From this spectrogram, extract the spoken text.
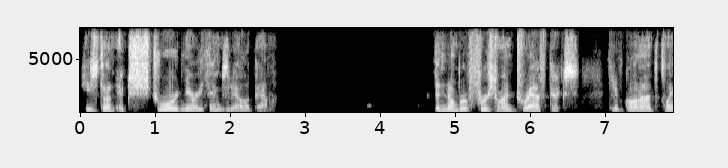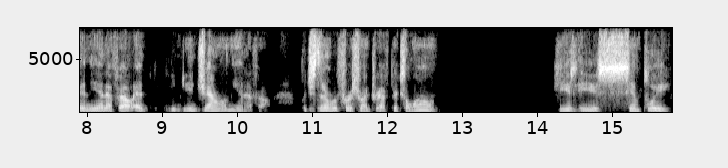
He's done extraordinary things at Alabama. The number of first round draft picks that have gone on to play in the NFL and in general in the NFL, but just the number of first round draft picks alone. He is he is simply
